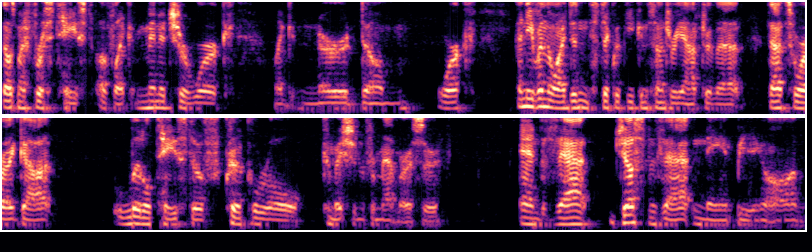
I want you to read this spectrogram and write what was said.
That was my first taste of like miniature work, like nerddom work. And even though I didn't stick with Geek and Sundry after that, that's where I got little taste of Critical Role commission from Matt Mercer. And that, just that name being on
